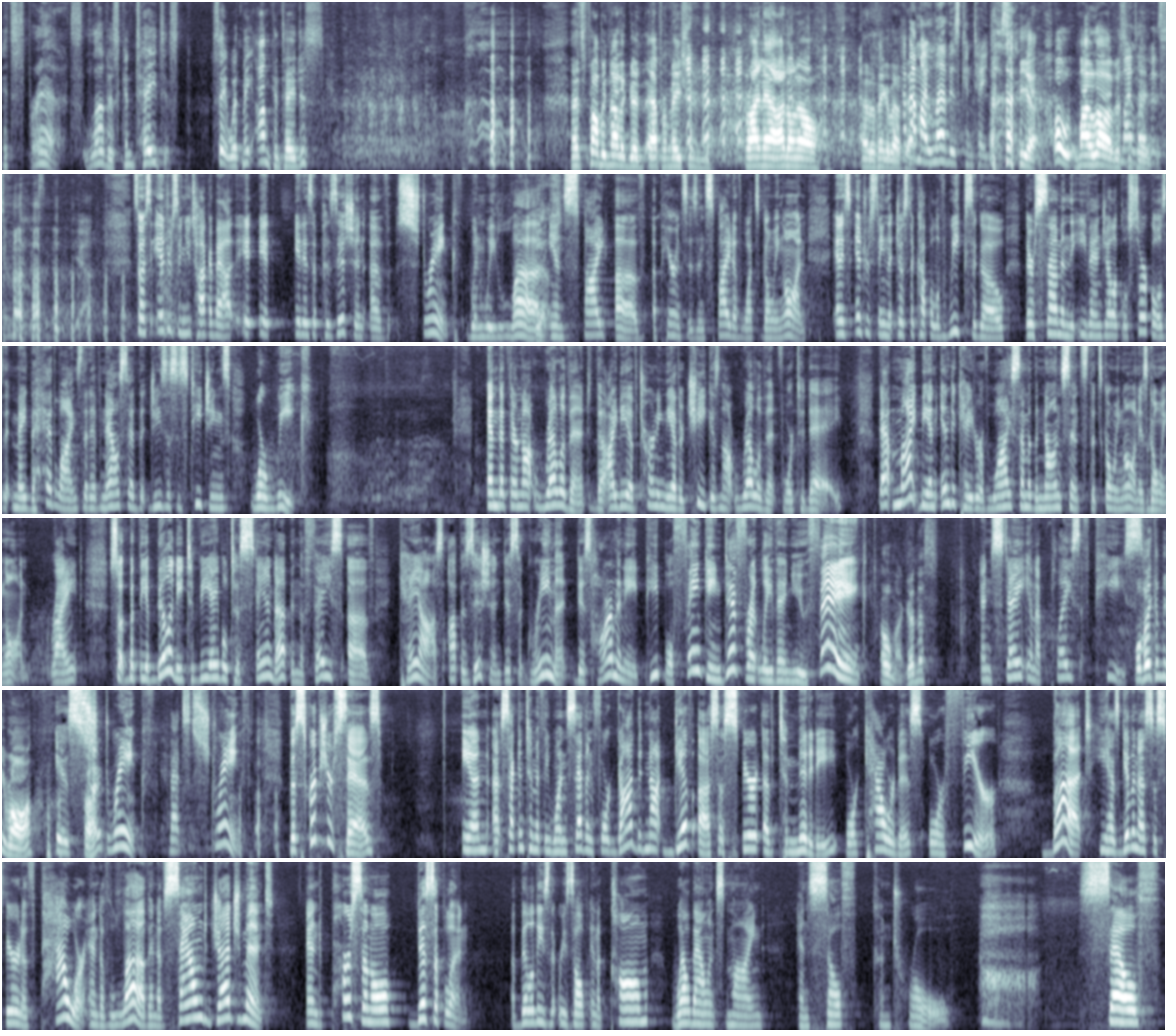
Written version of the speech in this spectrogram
it spreads. Love is contagious. Say it with me I'm contagious. That's probably not a good affirmation right now. I don't know how to think about How that. about my love is contagious? yeah. Oh, my love is my contagious. love is contagious. yeah. So it's interesting you talk about it, it. It is a position of strength when we love Yes. in spite of appearances, in spite of what's going on. And it's interesting that just a couple of weeks ago, there's some in the evangelical circles that made the headlines that have now said that Jesus' teachings were weak and that they're not relevant. The idea of turning the other cheek is not relevant for today. That might be an indicator of why some of the nonsense that's going on is going on, right? So, but the ability to be able to stand up in the face of chaos, opposition, disagreement, disharmony, people thinking differently than you think, Oh, my goodness. and stay in a place of peace Well, they can be wrong. is Right. strength. That's strength. the scripture says in uh, 2 Timothy 1 7, For God did not give us a spirit of timidity or cowardice or fear, but He has given us a spirit of power and of love and of sound judgment and personal discipline, abilities that result in a calm, well balanced mind and self control. Self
